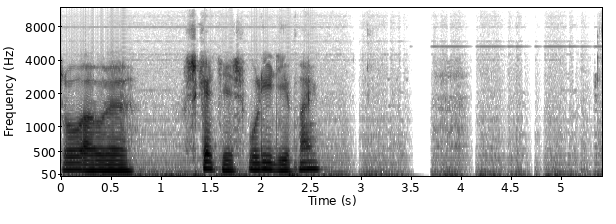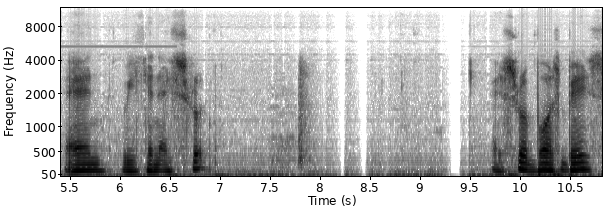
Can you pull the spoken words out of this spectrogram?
So our sketch is fully defined. And we can extrude. Extrude boss base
